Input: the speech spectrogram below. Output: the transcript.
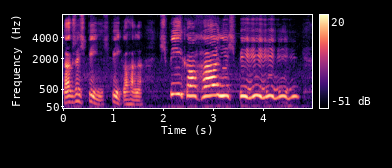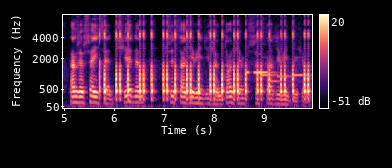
także śpi, śpi, kochana. Śpi, kochanie, śpi. Także 607, 398, 190.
